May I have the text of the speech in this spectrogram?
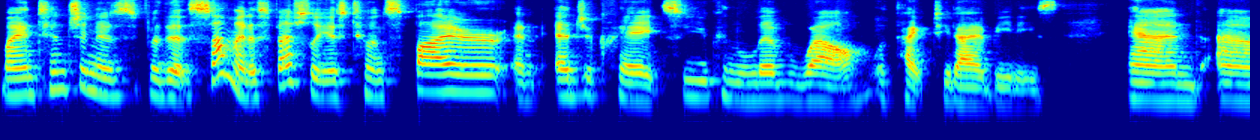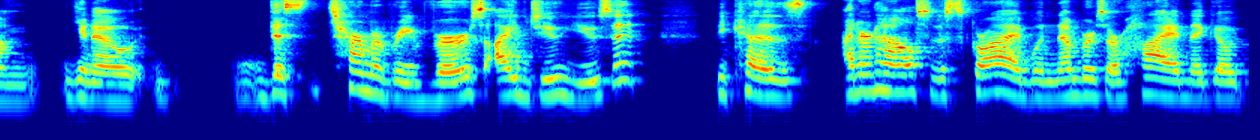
My intention is for the summit especially is to inspire and educate so you can live well with type 2 diabetes and um, you know this term of reverse, I do use it because I don't know how else to describe when numbers are high and they go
